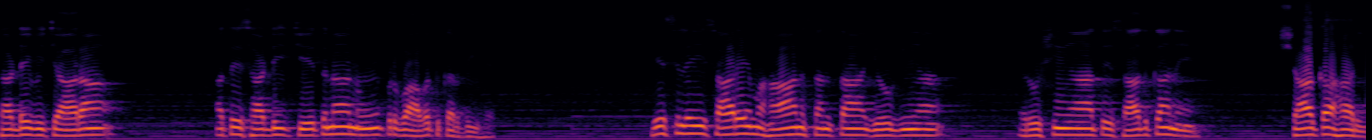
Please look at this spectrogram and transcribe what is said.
ਸਾਡੇ ਵਿਚਾਰਾਂ ਅਤੇ ਸਾਡੀ ਚੇਤਨਾ ਨੂੰ ਪ੍ਰਭਾਵਿਤ ਕਰਦੀ ਹੈ। ਇਸ ਲਈ ਸਾਰੇ ਮਹਾਨ ਸੰਤਾਂ, ਯੋਗੀਆਂ ઋષੀਆਂ ਤੇ ਸਾਧਕਾਂ ਨੇ ਸ਼ਾਕਾਹਾਰੀ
